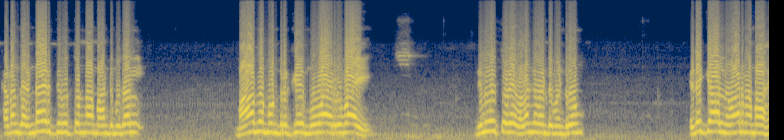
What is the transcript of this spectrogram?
கடந்த ரெண்டாயிரத்தி இருபத்தி ஒன்றாம் ஆண்டு முதல் மாதம் ஒன்றுக்கு மூவாயிரம் ரூபாய் நிலுவைத் தொகை வழங்க வேண்டும் என்றும் இடைக்கால நிவாரணமாக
